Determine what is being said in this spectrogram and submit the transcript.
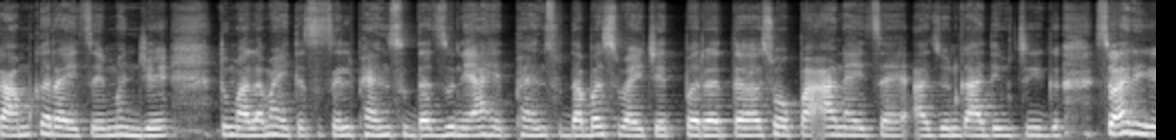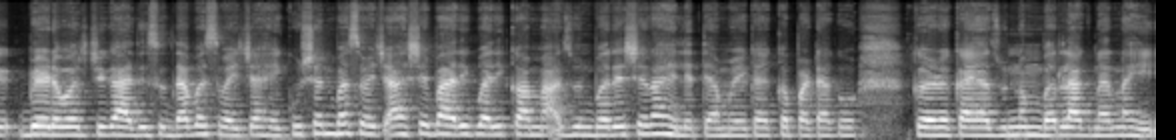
काम करायचं आहे म्हणजे तुम्हाला माहीतच असेल फॅनसुद्धा जुने आहेत. फॅनसुद्धा बसवायचे आहेत परत सोपा सोफा आणायचा आहे अजून गादीची ग सॉरी बेडवरची गादीसुद्धा बसवायची आहे. कुशन बसवायचे असे बारीक बारीक कामं अजून बरेचसे राहिले त्या त्यामुळे काय कपाटाकडं काय अजून नंबर लागणार नाही.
